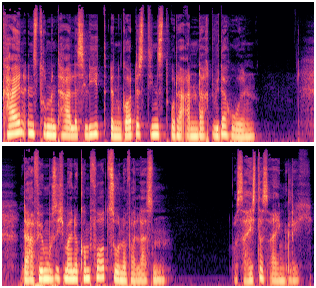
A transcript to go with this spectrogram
kein instrumentales Lied in Gottesdienst oder Andacht wiederholen. Dafür muss ich meine Komfortzone verlassen. Was heißt das eigentlich?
